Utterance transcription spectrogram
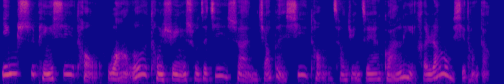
音视频系统、网络通讯、数字计算、脚本系统、场景资源管理和任务系统等。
